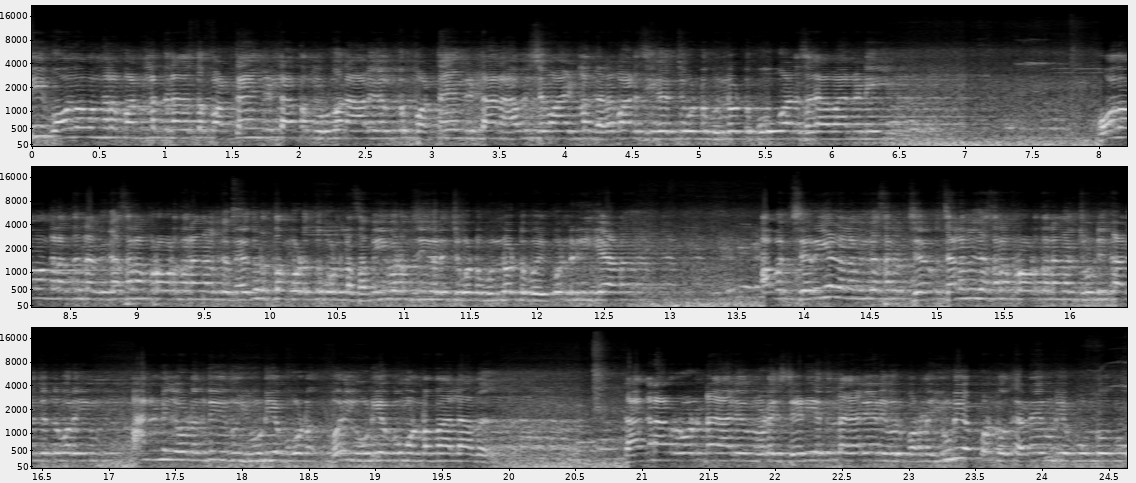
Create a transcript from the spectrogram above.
ഈ ബോധമംഗലം മണ്ഡലത്തിനകത്ത് പട്ടയം കിട്ടാത്ത മുഴുവൻ ആളുകൾക്ക് പട്ടയം കിട്ടാൻ ആവശ്യമായിട്ടുള്ള നിലപാട് സ്വീകരിച്ചുകൊണ്ട് മുന്നോട്ട് പോവുകയാണ് സഖാവ് ആന്റണി. കോതമംഗലത്തിന്റെ വികസന പ്രവർത്തനങ്ങൾക്ക് നേതൃത്വം കൊടുത്തുകൊണ്ടുള്ള സമീപനം സ്വീകരിച്ചുകൊണ്ട് മുന്നോട്ട് പോയിക്കൊണ്ടിരിക്കുകയാണ്. അപ്പൊ ചെറിയ ചില വികസന ചില വികസന പ്രവർത്തനങ്ങൾ ചൂണ്ടിക്കാണിച്ചിട്ട് പറയും ആന്റണി ജോൺ എന്ത് ചെയ്തു? യു ഡി എഫ് ഒരു യു ഡി എഫും കൊണ്ടുവന്നല്ലാതെ കാക്കനാട് റോഡിന്റെ കാര്യം ഇവിടെ സ്റ്റേഡിയത്തിന്റെ കാര്യമാണ് ഇവർ പറഞ്ഞത്. യു ഡി എഫ് കൊണ്ടുവന്നു. എവിടെ യു ഡി എഫ് കൊണ്ടുവന്നു?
